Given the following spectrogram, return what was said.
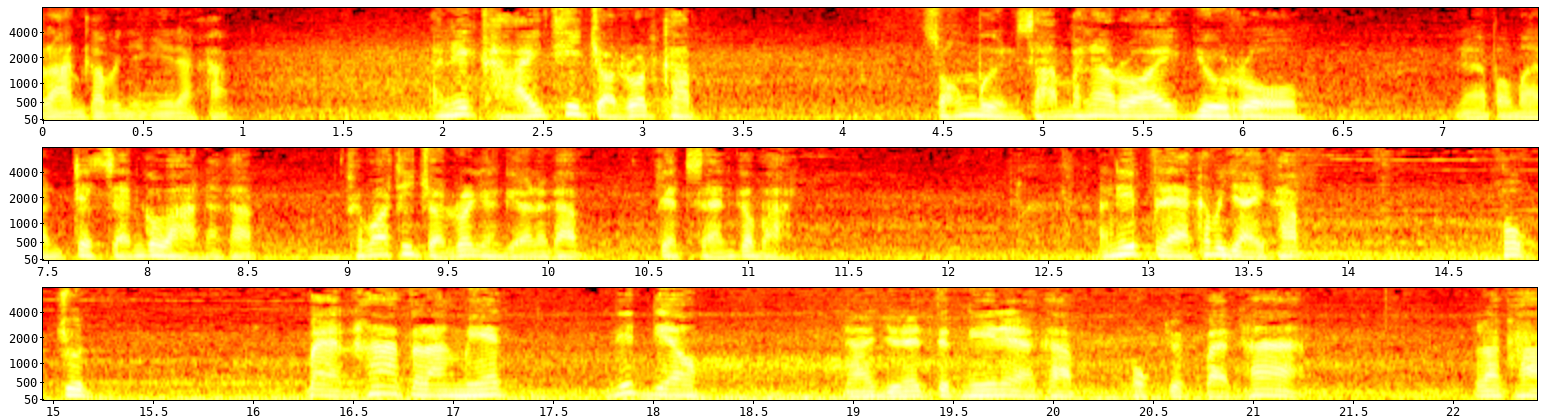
ร้านเขาเป็นอย่างนี้นะครับ อันนี้ขายที่จอดรถครับ 23,500 ยูโรนะประมาณ 7 0 0 0 0กว่าบาทนะครับ เฉพาะที่จอดรถอย่างเดียวนะครับ700,000กว่าบาท อันนี้แปลกเข้าไปใหญ่ครับ 6.85 ตารางเมตร นิดเดียวนะอยู่ในตึกนี้เนี่ยครับ 6.85 ราคา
